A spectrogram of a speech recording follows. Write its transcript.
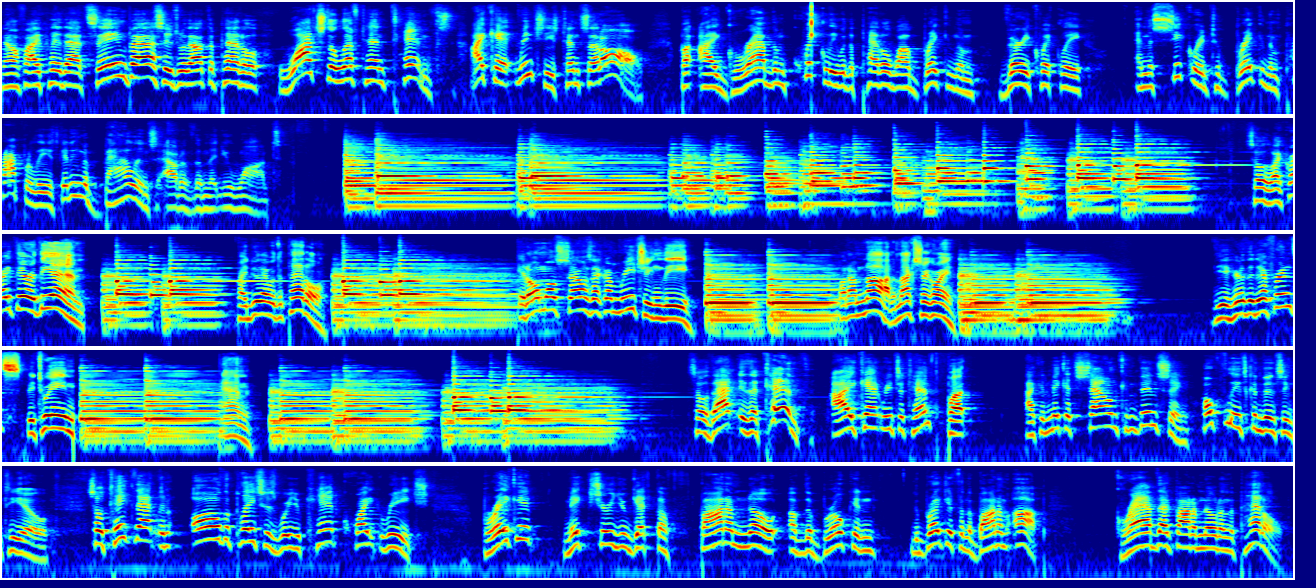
Now, if I play that same passage without the pedal, watch the left hand tenths. I can't reach these tenths at all but I grab them quickly with the pedal while breaking them very quickly. And the secret to breaking them properly is getting the balance out of them that you want. So like right there at the end, if I do that with the pedal, it almost sounds like I'm reaching the, but I'm not. I'm actually going. Do you hear the difference between and? So that is a tenth. I can't reach a tenth, but I can make it sound convincing. Hopefully it's convincing to you. So take that in all the places where you can't quite reach. Break it, make sure you get the bottom note of the broken, you break it from the bottom up. Grab that bottom note on the pedal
